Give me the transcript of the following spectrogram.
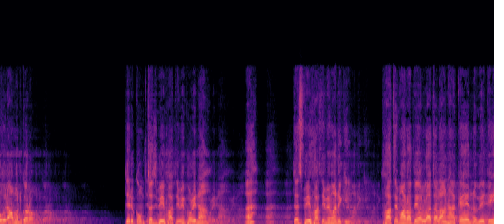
ওগুলো আমল করো। যেরকম তসবি ফাতিমি পড়ি না হ্যাঁ? তসবি ফাতিমি মানে কি? ফাতেমা রাদি আল্লাহ তালা আনহাকে নবীজি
